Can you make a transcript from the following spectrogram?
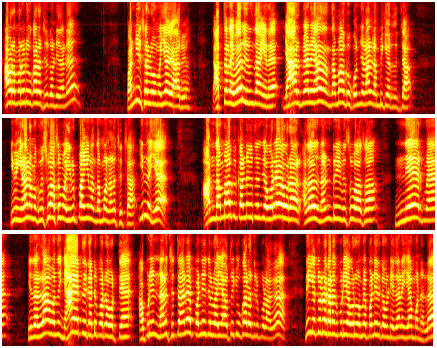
அவரை மறுபடியும் உட்கார வச்சிருக்க வேண்டியதானே? பன்னீர்செல்வம் ஐயா யார்? அத்தனை பேர் இருந்தாங்களே யார் மேலேயாவது அந்த அம்மாவுக்கு கொஞ்ச நாள் நம்பிக்கை இருந்துச்சா? இவங்கெல்லாம் நமக்கு விசுவாசமாக இருப்பாங்கன்னு அந்த அம்மா நினச்சிச்சா? இல்லையே. அந்த அம்மாவுக்கு கண்ணுக்கு தெரிஞ்ச ஒரே ஒரு ஆள் அதாவது நன்றி விசுவாசம் நேர்மை இதெல்லாம் வந்து நியாயத்துக்கு கட்டுப்படுற ஒருத்தன் அப்படின்னு நினச்சி தானே பன்னீர்செல்வம் ஐயா தூக்கி உட்கார வச்சுட்டு போனாங்க. நீங்கள் சொல்கிற கணக்குப்படியாக உருவமே பண்ணியிருக்க வேண்டியது தானே ஏன் பண்ணலை?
